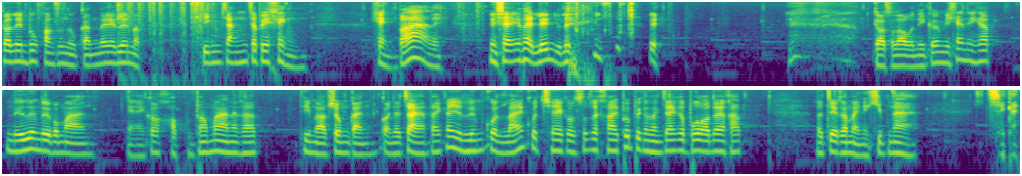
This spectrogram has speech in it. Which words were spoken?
ก็เล่นเพื่อความสนุกกันไม่ได้เล่นแบบจริงจังจะไปแข่งแข่งบ้าเลย ยังใช้ iPad เล่นอยู่เลย ก็สำหรับวันนี้ก็มีแค่นี้ครับ เนื้อเรื่องโดยประมาณอย่างไรก็ขอบคุณมากๆนะครับ ที่มารับชมกันก่อนจะจากกันไปก็อย่าลืมกดไลค์กดแชร์กด subscribe เพื่อเป็นกำลังใจกับพวกเราด้วยครับ แล้วเจอกันใหม่ในคลิปหน้าเจอกัน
